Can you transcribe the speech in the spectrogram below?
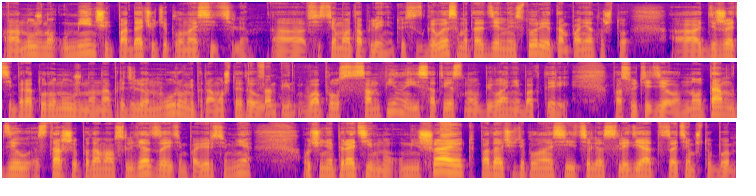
а, нужно уменьшить подачу теплоносителя а, в систему отопления. То есть с ГВСом это отдельная история. Там понятно, что держать температуру нужно на определенном уровне, потому что это Санпин. вопрос санпина и, соответственно, убивания бактерий по сути дела. Но там, где старшие по домам следят за этим, поверьте мне, очень оперативно уменьшают подачу теплоносителя, следят за тем, чтобы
